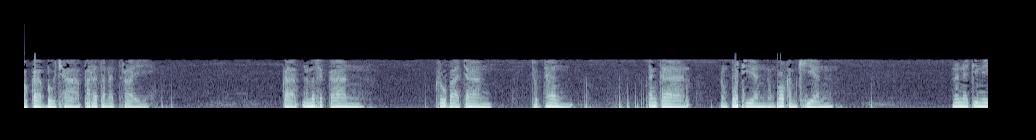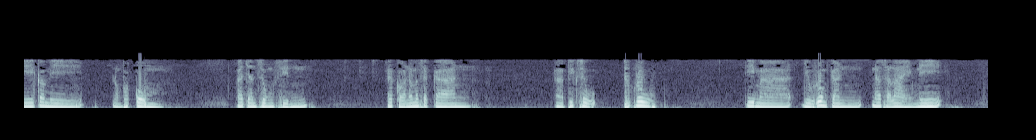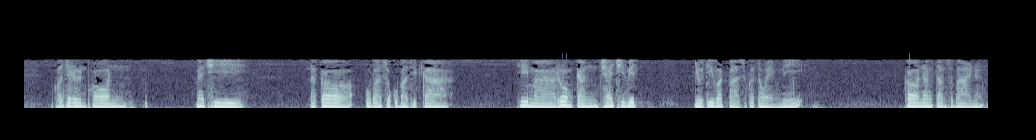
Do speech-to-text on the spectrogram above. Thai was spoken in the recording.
ขอกราบบูชาพระรัตนตรัยกราบนมัสการ ครูบาอาจารย์ทุกท่าน ตั้งแต่หลวงพ่อเทียน หลวงพ่อคำเขียน และในที่นี้ก็มีหลวงพ่อกรมพระอาจารย์ทรงศิลป์และขอนมัสการภิกษุทุกรูป ที่มาอยู่ร่วมกันณศาลาแห่งนี้ ขอเจริญพร แม่ชี แล้วก็อุบาสกอุบาสิกา ที่มาร่วมกันใช้ชีวิตอยู่ที่วัดป่าสุกโตแห่งนี้ ก็นั่งตามสบายนะ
